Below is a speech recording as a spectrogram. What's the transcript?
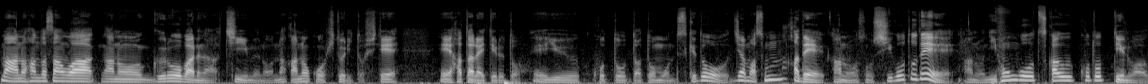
まあ、あの半田さんはあのグローバルなチームの中の一人として、え、働いているということだと思うんですけどじゃあまあその中であのその仕事であの日本語を使うことっていうのは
